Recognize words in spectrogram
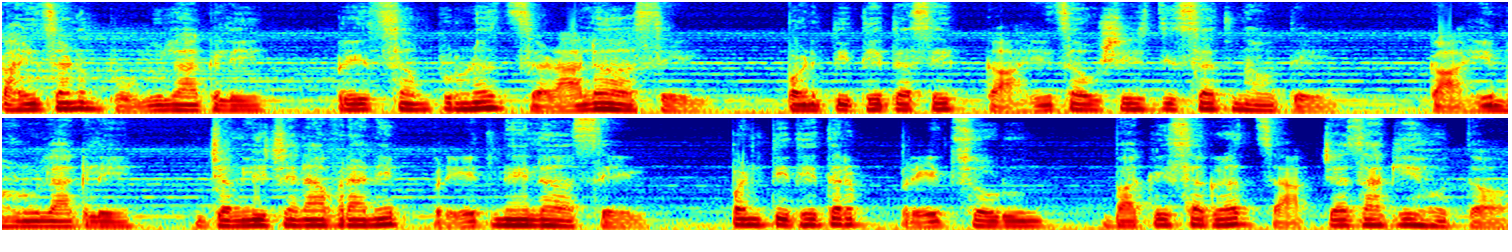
काही जण बोलू लागले प्रेत संपूर्ण जळालं असेल. पण तिथे तसे काहीच अवशेष दिसत नव्हते. काही म्हणू लागले जंगली जनावराने प्रेत नेलं असेल. पण तिथे तर प्रेत सोडून बाकी सगळं जागच्या जागी होतं.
